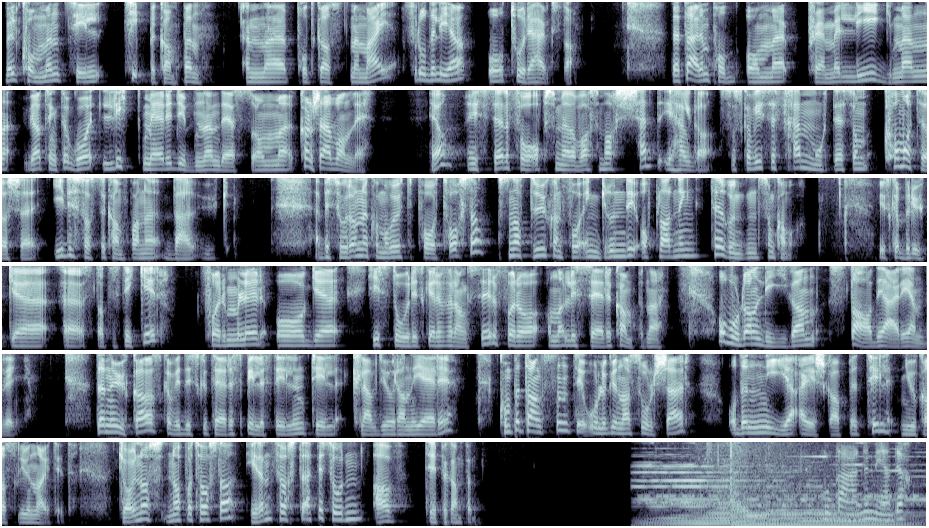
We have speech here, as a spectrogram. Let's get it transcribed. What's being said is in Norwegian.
Velkommen til Tippekampen, en podkast med meg, Frode Lia, og Tore Haugstad. Dette er en pod om Premier League, men vi har tenkt å gå litt mer i dybden enn det som kanskje er vanlig. Ja, I stedet for å oppsummere hva som har skjedd i helga, så skal vi se frem mot det som kommer til å skje i de største kampene hver uke. Episodene kommer ut på torsdag, sånn at du kan få en grundig oppladning til runden som kommer. Vi skal bruke statistikker, formler og eh, historiske referanser for å analysere kampene, og hvordan ligaen stadig er i endring. Denne uka skal vi diskutere spillestilen til Claudio Ranieri, kompetansen til Ole Gunnar Solskjær og det nye eierskapet til Newcastle United. Join oss nå på torsdag i den første episoden av Tippekampen. Moderne media.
